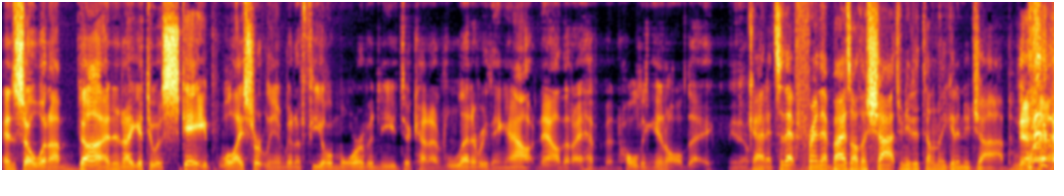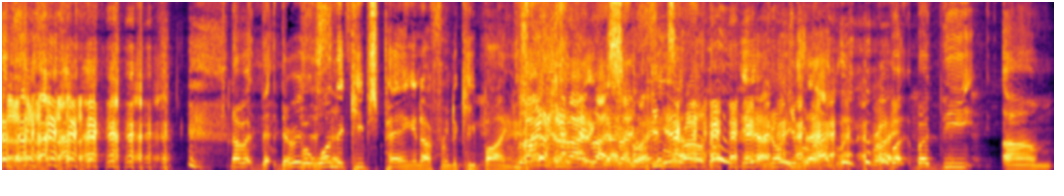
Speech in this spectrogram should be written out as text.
And so when I'm done and I get to escape, well, I certainly am going to feel more of a need to kind of let everything out now that I have been holding in all day. You know? Got it. So that friend that buys all the shots, we need to tell him to get a new job. No, but th- there is but one sense- that keeps paying enough for him to keep buying it. right, right, right, right. Don't keep it around. though. Yeah, You don't keep it exactly. Right. But but the um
